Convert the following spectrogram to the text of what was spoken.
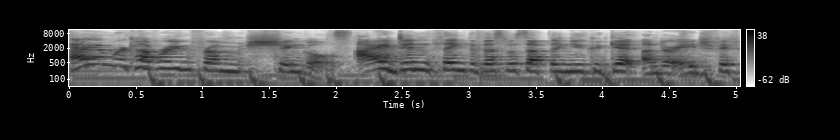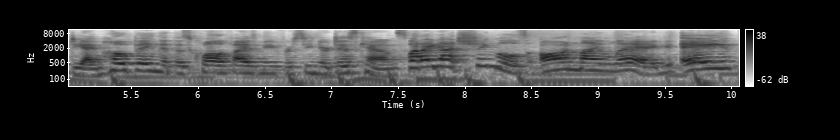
I am recovering from shingles. I didn't think that this was something you could get under age 50. I'm hoping that this qualifies me for senior discounts, but I got shingles on my leg. A,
